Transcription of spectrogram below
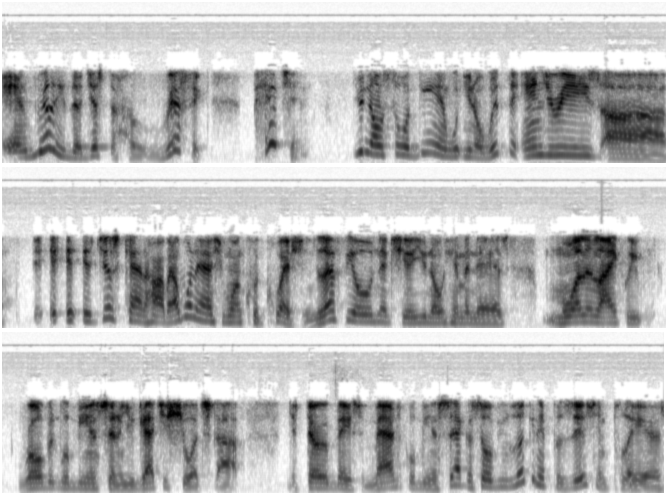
and really the just the horrific pitching, you know, so again, you know, with the injuries, uh, it, it, it's just kind of hard. But I want to ask you one quick question. Left field next year, you know, Jimenez, more than likely Robert will be in center. You got your shortstop. Your third base, Madrigal will be in second. So if you're looking at position players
